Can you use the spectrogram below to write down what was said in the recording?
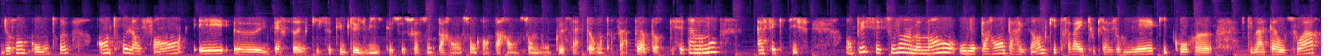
de rencontre entre l'enfant et euh, une personne qui s'occupe de lui, que ce soit son parent, son grand-parent, son oncle, sa tante, enfin peu importe. C'est un moment affectif. En plus, c'est souvent un moment où le parent, par exemple, qui travaille toute la journée, qui court euh, du matin au soir,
